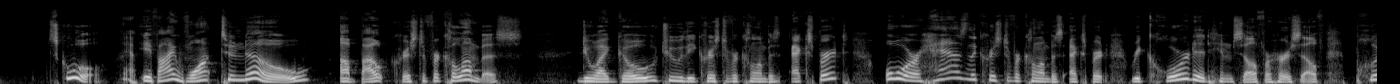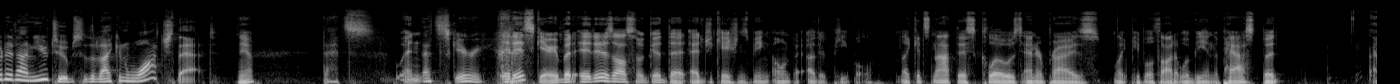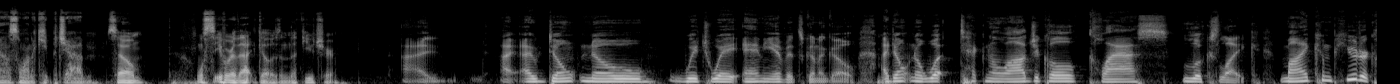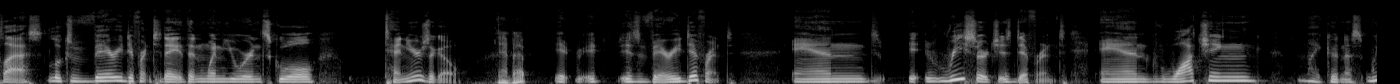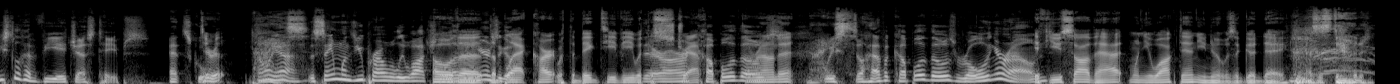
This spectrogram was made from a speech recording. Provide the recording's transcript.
school. Yeah. If I want to know about Christopher Columbus, do I go to the Christopher Columbus expert or has the Christopher Columbus expert recorded himself or herself, put it on YouTube so that I can watch that? Yeah. That's And that's scary. it is scary, but it is also good that education is being owned by other people. Like it's not this closed enterprise like people thought it would be in the past, but I also want to keep a job. So we'll see where that goes in the future. I I, I don't know which way any of it's going to go. I hmm. don't know what technological class looks like. My computer class looks very different today than when you were in school 10 years ago. Yeah, but It it is very different. And it, research is different. And watching my goodness, we still have VHS tapes at school. Really? Oh yeah, the same ones you probably watched oh, 11 the years the ago black cart with the big TV with there the are strap a couple of those around it. We still have a couple of those rolling around. If you saw that when you walked in, you knew it was a good day as a student.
